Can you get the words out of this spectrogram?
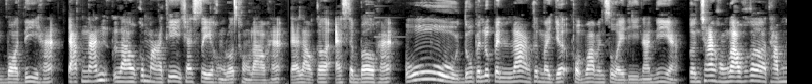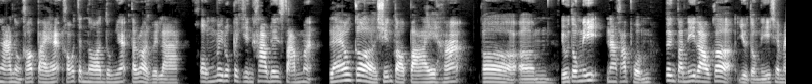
นบอดี้ฮะ จากนั้นเราก็มาที่แชสซีของรถของเราฮะ แล้วเราก็ assemble ฮะ อู้ดูเป็นรูปเป็นร่างขึ้นมาเยอะ ผมว่ามันสวยดีนะเนี่ย ส่วนช่างของเราเขาก็ทำงานของเขาไปฮะ เขาก็จะนอนตรงเนี้ยตลอดเวลา คงไม่ลุกไปกินข้าวด้วยซ้ำอะ แล้วก็ชิ้นต่อไปฮะ ก็เอ่มอยู่ตรงนี้นะครับผมซึ่งตอนนี้เราก็อยู่ตรงนี้ใช่ไหม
